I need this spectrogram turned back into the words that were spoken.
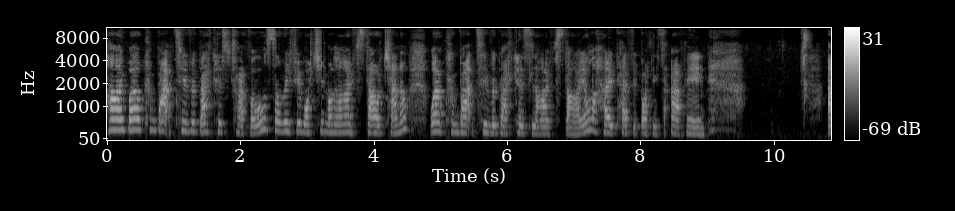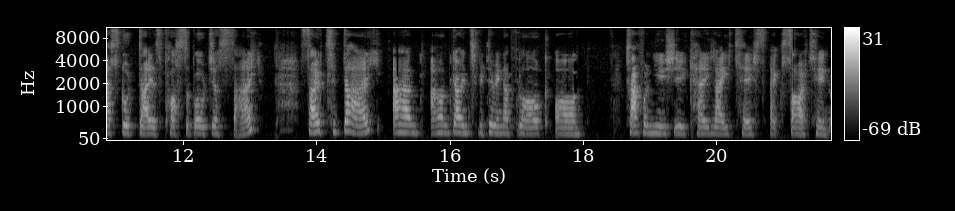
Hi, welcome back to Rebecca's Travels, or if you're watching my lifestyle channel, welcome back to Rebecca's Lifestyle. I hope everybody's having as good day as possible, just say. So today um, I'm going to be doing a vlog on Travel News UK latest exciting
